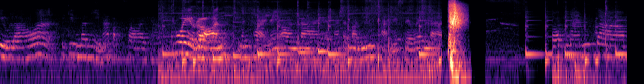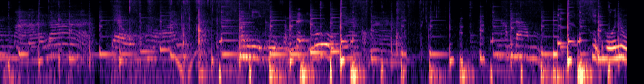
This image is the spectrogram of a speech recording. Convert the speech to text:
หิวแล้วอะไปกินบะหมี่หน้าปักซอยค่ะถ้วยร้อนมันขายในออนไลน์นะคะ แต่ตอนนี้มันขายในเซเว่นแล้วรสน้ำดำหมาล่าแจ่วฮ้อนมันมีคือสำเร็จรูปแยกออกมา น้ำดำเห็ดหูหนู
